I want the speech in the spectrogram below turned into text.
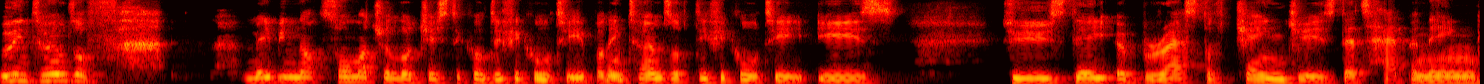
well, in terms of maybe not so much a logistical difficulty, but in terms of difficulty is to stay abreast of changes that's happening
